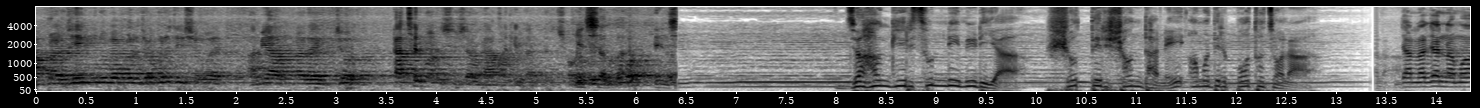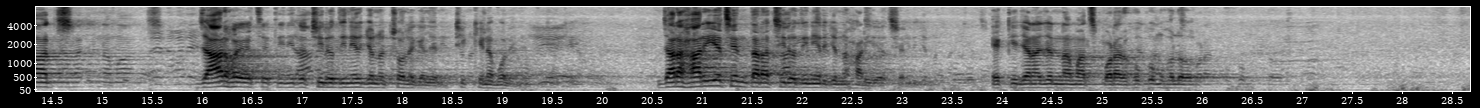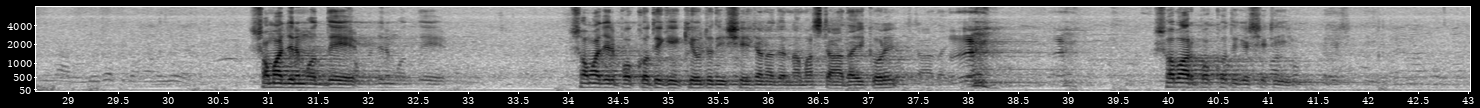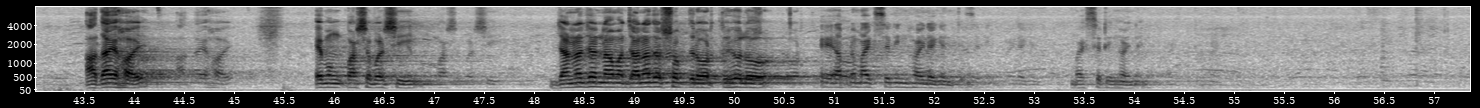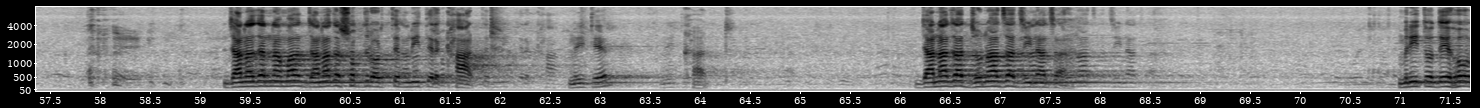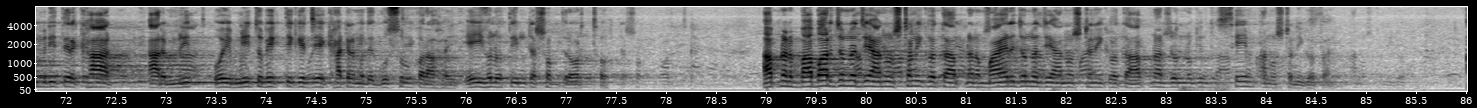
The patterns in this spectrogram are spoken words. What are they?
আপনার যে কোনো ব্যাপারে যখন যে সময় আমি আপনার একজন কাছের মানুষ হিসাবে আমাকে ইনশাল্লাহ ধন্যবাদ। জাহাঙ্গীর সুন্নি মিডিয়া, সত্যের সন্ধানে আমাদের পথ চলা। জানাজার নামাজ যার হয়েছে তিনি তো চিরদিনের জন্য চলে গেলেন, ঠিক কিনা বলেন? যারা হারিয়েছেন তারা চিরদিনের জন্য হারিয়েছেন। একটি জানাজার নামাজ পড়ার হুকুম হলো, সমাজের মধ্যে, সমাজের পক্ষ থেকে কেউ যদি সেই জানাজার নামাজটা আদায় করে সবার পক্ষ থেকে সেটি আদায় হয় আদায় হয় এবং পাশাপাশি পাশাপাশি জানাজার নামা, জানাজার শব্দের অর্থ হলো আপনার মাইক সেটিং হয় না কিন্তু। মাইক সেটিং হয় নাই। জানাজার নামা জানাজা শব্দের অর্থে মৃতের খাট। মৃতের খাট। জানাজা, জোনাজা, জিনাজা। মৃতদেহ মৃতের খাট আর মৃত, ওই মৃত ব্যক্তিকে যে খাটের মধ্যে গোসল করা হয়, এই হলো তিনটা শব্দের অর্থ। আপনার বাবার জন্য যে আনুষ্ঠানিকতা, আপনার মায়ের জন্য যে আনুষ্ঠানিকতা, আপনার জন্য কিন্তু সেম আনুষ্ঠানিকতা।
